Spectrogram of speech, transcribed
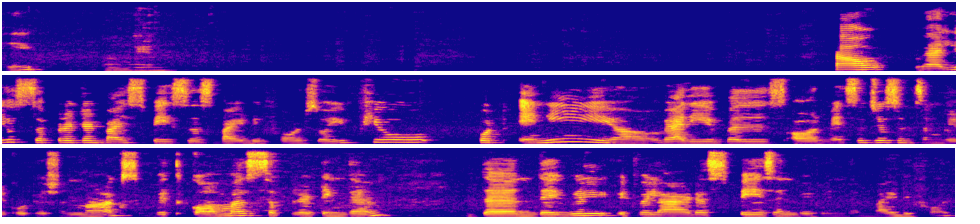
Okay. Now values separated by spaces by default. So if you put any uh, variables or messages in single quotation marks with commas separating them then they will it will add a space in between them by default.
